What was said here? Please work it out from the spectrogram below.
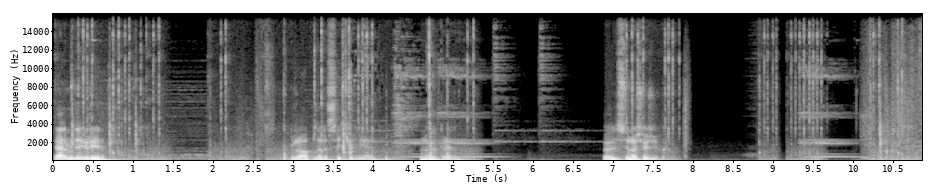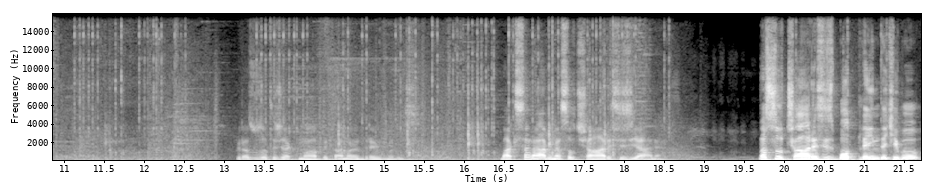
Gel mi de yürüyelim. Rabları sekürleyelim. Bunu öldürelim. Ölsün o çocuk. Biraz uzatacak muhabbeti ama öldürebilmeliyiz. Baksana abi nasıl çaresiz yani. Nasıl çaresiz bot lane'deki bu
